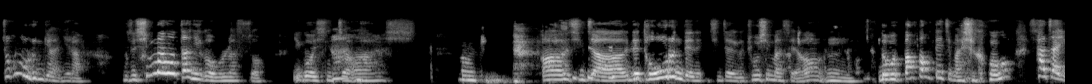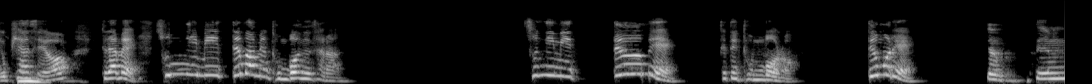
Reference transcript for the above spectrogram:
조금 오른 게 아니라 무슨 10만 원 단위가 올랐어. 이거 진짜 아, 씨. 아, 진짜. 근데 더 오른데, 진짜 이거 조심하세요. 음. 너무 빵빵 떼지 마시고. 사자 이거 피하세요. 그 다음에, 손님이 뜸하면 돈 버는 사람. 손님이 뜸해. 그때 돈 벌어. 뜸을 해. 좀. 뜸.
